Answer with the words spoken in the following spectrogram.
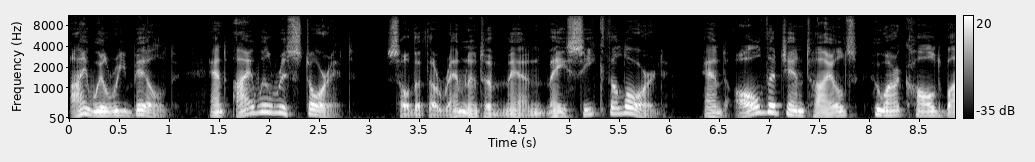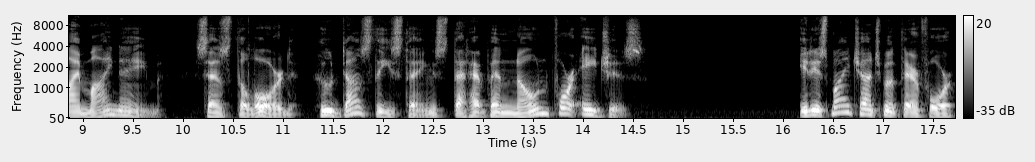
I will rebuild, and I will restore it, so that the remnant of men may seek the Lord, and all the Gentiles who are called by my name, says the Lord, who does these things that have been known for ages. It is my judgment, therefore,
